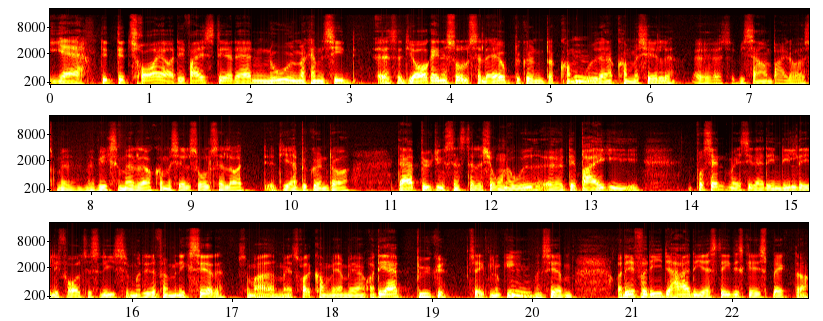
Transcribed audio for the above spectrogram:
Øh, ja, det, det tror jeg, og det er faktisk det, der er nu. Man kan man sige, altså de organiske solceller er jo begyndt at komme mm. ud af kommercielle. Øh, altså vi samarbejder også med, med virksomheder, der laver kommercielle solceller, og de er begyndt at der er bygningsinstallationer ude. Øh, det er bare ikke i, procentmæssigt er det en lille del i forhold til silicium, og det er derfor, man ikke ser det så meget. Men jeg tror, det kommer mere og mere. Og det er byggeteknologi, mm. man ser dem. Og det er fordi, det har de æstetiske aspekter.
